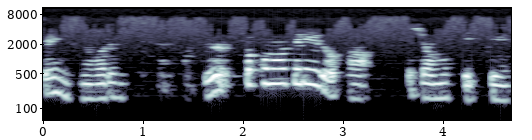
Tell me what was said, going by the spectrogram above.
焦りにつながるんですよ。ずっとこの焦りをさ、私は持っていて、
